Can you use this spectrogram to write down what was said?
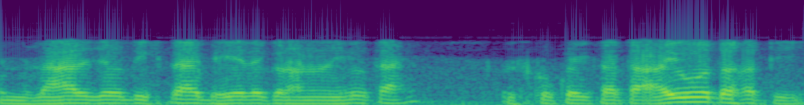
लाल जो दिखता है, भेद ग्रहण नहीं होता है। उसको कोई कहता अयो दहती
